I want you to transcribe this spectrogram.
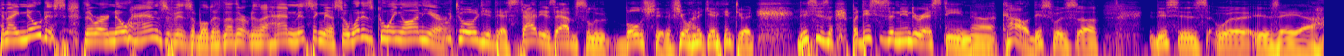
And I noticed there are no hands visible. There's another there's a hand missing there. So what is going on here? Who told you this? That is absolute bullshit. If you want to get into it, this is. But this is an interesting uh, cow. This was. Uh, this is is a. Uh,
